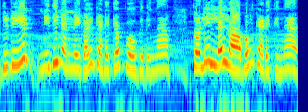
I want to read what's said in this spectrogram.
திடீர் நிதி நன்மைகள் கிடைக்க போகுதுங்க. தொழிலில் லாபம் கிடைக்குங்க.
